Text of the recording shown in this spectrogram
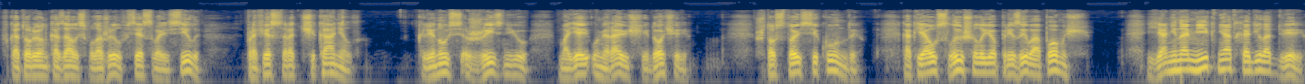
в который он, казалось, вложил все свои силы, профессор отчеканил. Клянусь жизнью моей умирающей дочери, что с той секунды, как я услышал ее призывы о помощи, я ни на миг не отходил от двери.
